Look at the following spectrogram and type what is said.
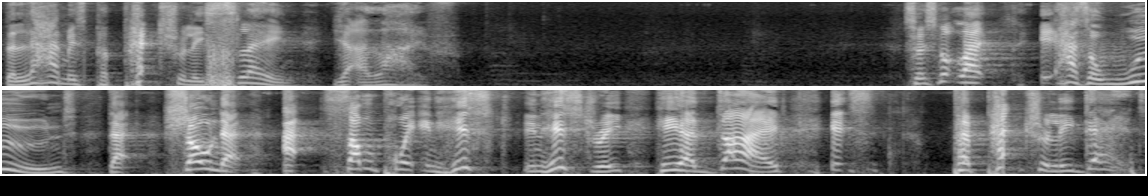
the Lamb is perpetually slain, yet alive. So it's not like it has a wound that shown that at some point in, his, in history he had died. It's perpetually dead,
